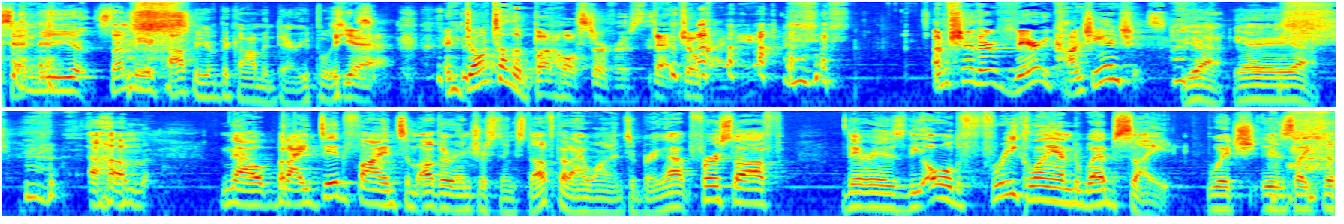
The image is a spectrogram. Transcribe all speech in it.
send me send me a copy of the commentary, please. yeah, and don't tell the butthole surfers that joke I made. I'm sure they're very conscientious. yeah, yeah, yeah, yeah. um, now, but I did find some other interesting stuff that I wanted to bring up. First off, there is the old Freakland website, which is like the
